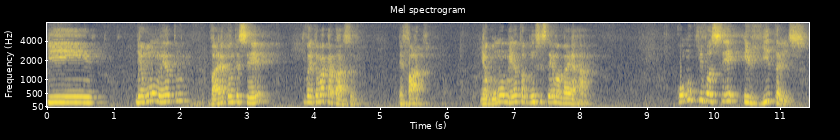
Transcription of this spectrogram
E em algum momento vai acontecer que vai ter uma catástrofe. É fato. Em algum momento algum sistema vai errar. Como que você evita isso?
